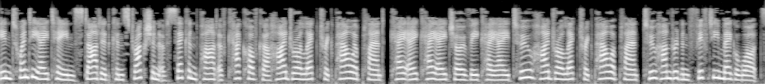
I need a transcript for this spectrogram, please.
In 2018 started construction of second part of Kakhovka Hydroelectric Power Plant, KAKHOVKA2 Hydroelectric Power Plant 250 megawatts.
